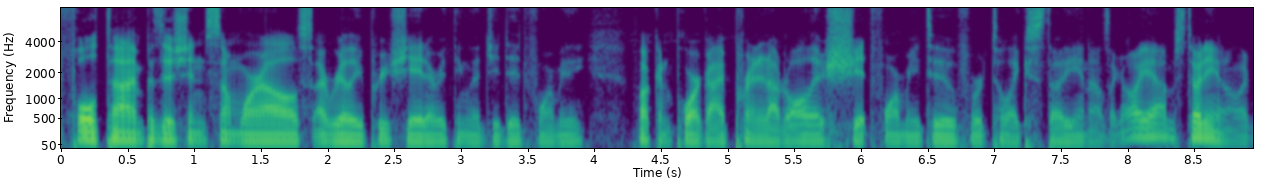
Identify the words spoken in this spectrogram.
full time position somewhere else. I really appreciate everything that you did for me. Fucking poor guy printed out all this shit for me too for to like study, and I was like, oh yeah, I'm studying. I'm like,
